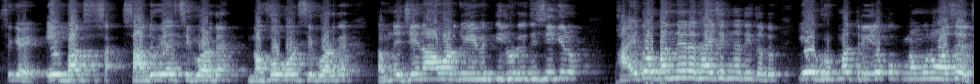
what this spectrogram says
શું કહેવાય એક ભાગ સાદું વ્યાજ શીખવાડ દે નફો કોડ શીખવાડ દે તમને જે ના આવડતું એ વ્યક્તિ જોડેથી શીખી લો. ફાયદો બંનેને થાય છે કે નથી થતો? એવો ગ્રુપમાં ત્રીજો કોઈક નમૂનો હશે જ.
